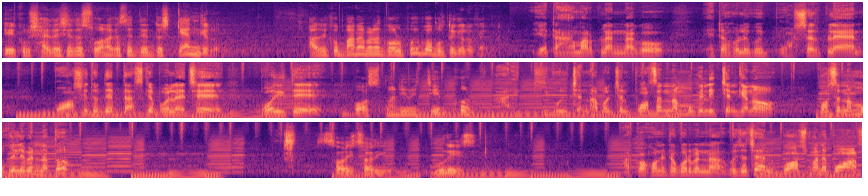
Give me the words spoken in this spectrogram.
এরকম সাইডে সাইডে সোয়ানার কাছে দেবদাস কেন গেল? আর এরকম বানা বানা গল্পই বা বলতে গেল কেন? এটা আমার প্ল্যান না গো। এটা হলো ওই বসের প্ল্যান বসই তো দেবদাসকে বলেছে বলতে। বস মানে ওই জেমখন আরে কি বলছেন না বলছেন? বসের নাম মুখে নিচ্ছেন কেন? বসের নাম মুখে নেবেন না তো? সরি সরি ভুলে গেছি। আর কখন এটা করবেন না বুঝেছেন? বস মানে বস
